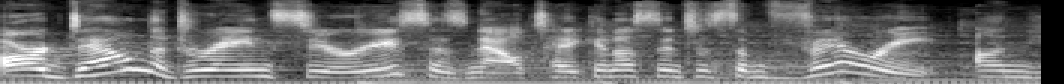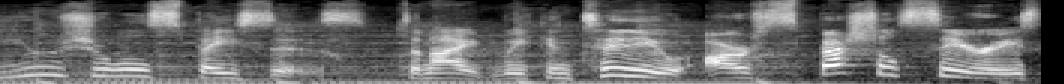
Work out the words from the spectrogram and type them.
Our Down the Drain series has now taken us into some very unusual spaces. Tonight, we continue our special series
